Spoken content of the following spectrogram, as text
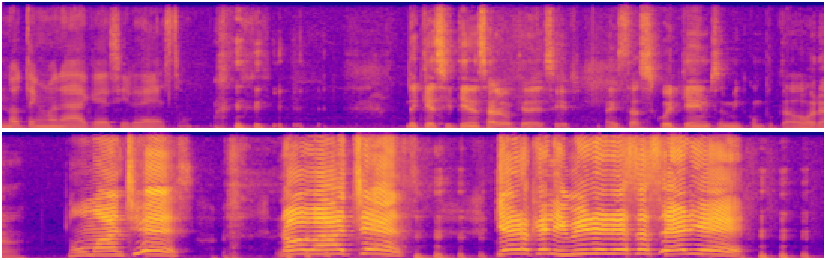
no tengo nada que decir de eso. ¿De qué sí tienes algo que decir? Ahí está Squid Games en mi computadora. ¡No manches! ¡No manches! ¡Quiero que eliminen esa serie!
